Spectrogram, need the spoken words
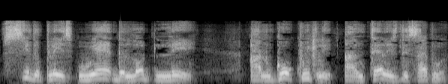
see the place where the Lord lay, and go quickly and tell his disciple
